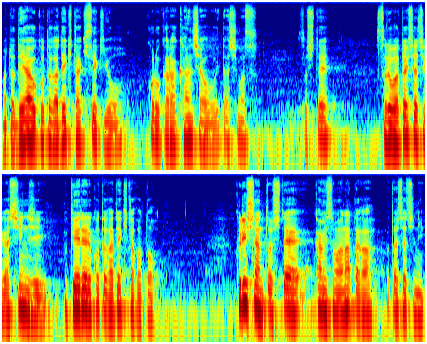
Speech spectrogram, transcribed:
また出会うことができた奇跡を心から感謝をいたします。そしてそれを私たちが信じ受け入れることができたことクリスチャンとして神様あなたが私たちに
